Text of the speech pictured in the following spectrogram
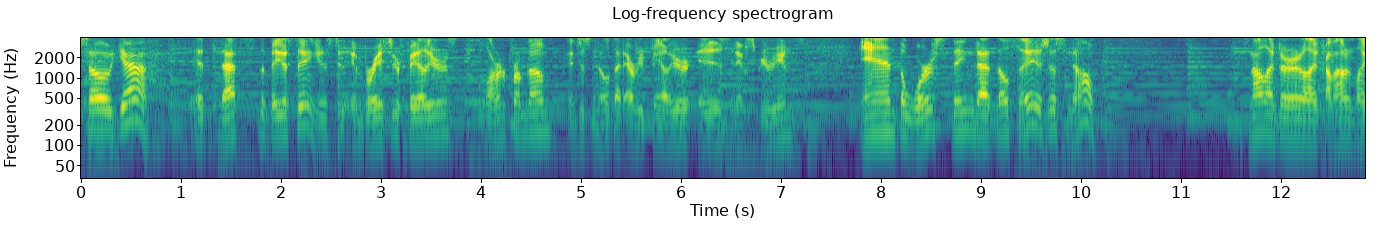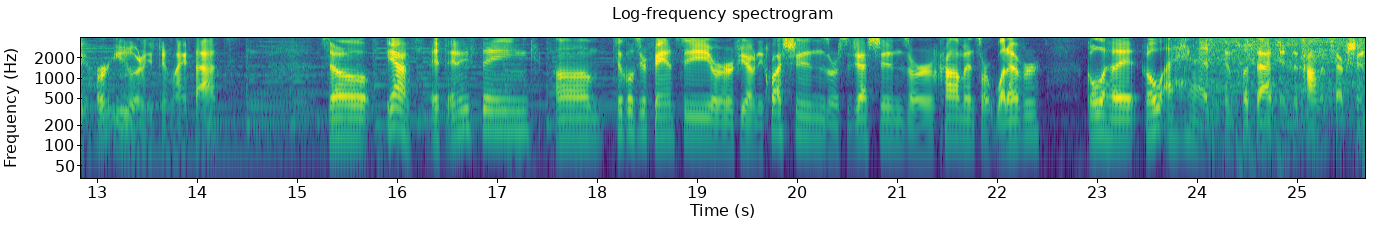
so yeah, it, that's the biggest thing is to embrace your failures, learn from them, and just know that every failure is an experience. And the worst thing that they'll say is just no. It's not like they're like, I'm out and like hurt you or anything like that. So yeah, if anything um, tickles your fancy, or if you have any questions or suggestions or comments or whatever, go ahead, go ahead and put that in the comment section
